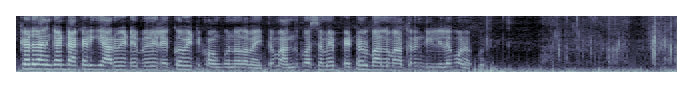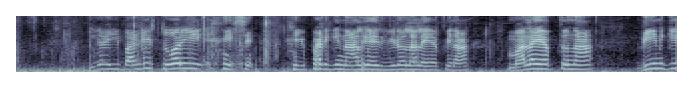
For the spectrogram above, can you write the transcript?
ఇక్కడ దానికంటే అక్కడికి అరవై డెబ్బై వేలు ఎక్కువ పెట్టి కొనుక్కున్న వాళ్ళం అవుతాం. అందుకోసమే పెట్రోల్ బండ్లు మాత్రం ఢిల్లీలో కొనకూడదు. ఇక ఈ బండి స్టోరీ ఇప్పటికి నాలుగైదు వీడియోలలో చెప్పిన మళ్ళీ చెప్తున్నా దీనికి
